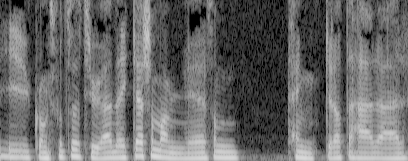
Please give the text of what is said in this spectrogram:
i utgangspunktet tror jeg det ikke er så mange som tenker at her er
